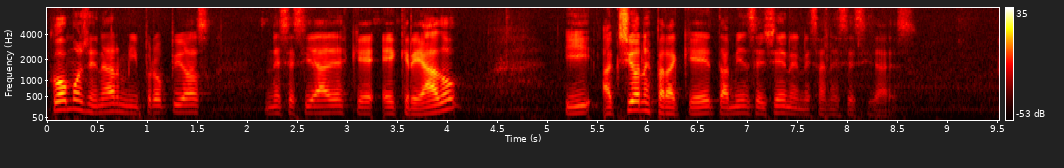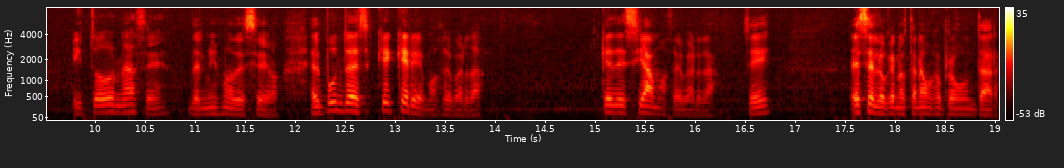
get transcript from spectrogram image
cómo llenar mis propias necesidades que he creado y acciones para que también se llenen esas necesidades. Y todo nace del mismo deseo. El punto es, ¿qué queremos de verdad? ¿Qué deseamos de verdad? ¿Sí? Ese es lo que nos tenemos que preguntar.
